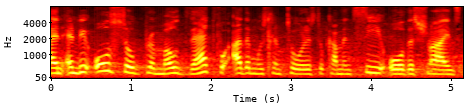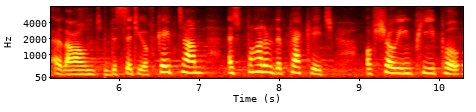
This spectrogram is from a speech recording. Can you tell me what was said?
And, and we also promote that for other Muslim tourists to come and see all the shrines around the city of Cape Town as part of the package of showing people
